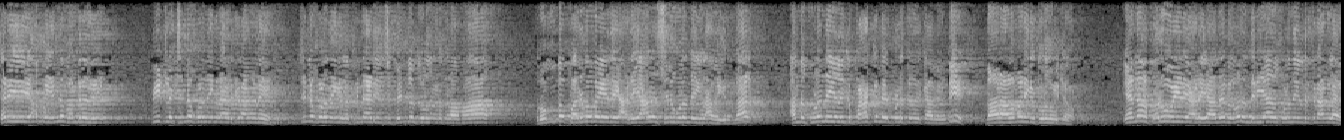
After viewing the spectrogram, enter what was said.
சரி அப்ப என்ன பண்றது? வீட்டுல சின்ன குழந்தைங்களா இருக்கிறாங்கன்னு சின்ன குழந்தைங்களை பின்னாடி வச்சு பெண்கள் தொழுது நடத்தலாமா? ரொம்ப பருவ வயதை அடையாத சிறு குழந்தைகளாக இருந்தால் அந்த குழந்தைகளுக்கு பழக்கம் ஏற்படுத்துறதுக்காக வேண்டி தாராளமா நீங்க தொழுக வைக்கலாம். ஏன்னா பருவ வயதை அடையாத விவரம் தெரியாத குழந்தைகள் இருக்கிறாங்களே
